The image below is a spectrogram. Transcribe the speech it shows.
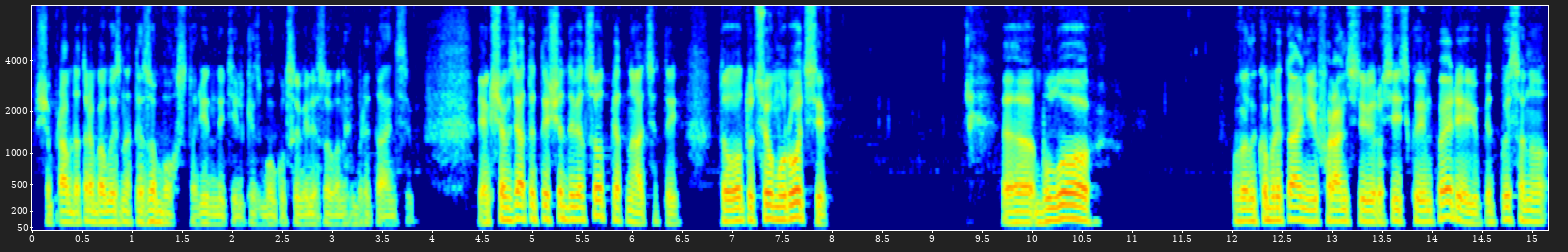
Щоправда, треба визнати з обох сторін, не тільки з боку цивілізованих британців. Якщо взяти 1915, то от у цьому році е, було Великобританією, Францією і Російською імперією підписано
